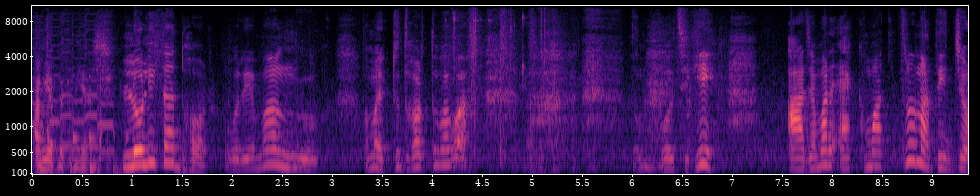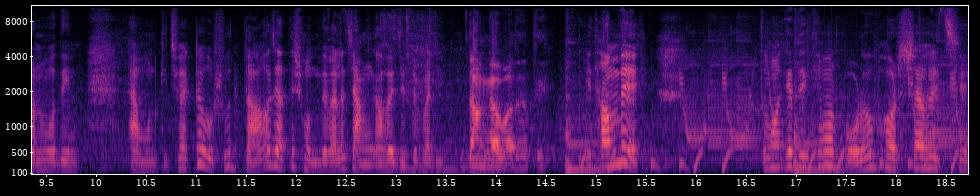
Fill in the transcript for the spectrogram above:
আমি আপনাকে নিয়ে আসছি। ললিতা ধর। ওরে মাঙ্গু আমার একটু ধর তো বাবা। বলছি কি আজ আমার একমাত্র নাতির জন্মদিন। এমন কিছু একটা ওষুধ দাও যাতে সন্ধেবেলা চাঙ্গা হয়ে যেতে পারি। দাঙ্গা বাঁধাতে। তুমি থামবে? তোমাকে দেখে আমার বড় ভরসা হয়েছে।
